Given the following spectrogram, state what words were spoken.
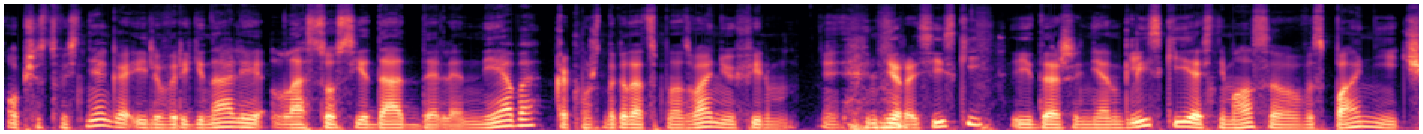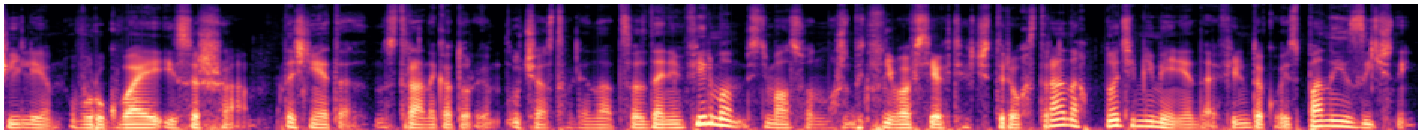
«Общество снега» или в оригинале «La Sociedad de la Nieve». Как можно догадаться по названию, фильм не российский и даже не английский, а снимался в Испании, Чили, в Уругвае и США. Точнее, это страны, которые участвовали над созданием фильма. Снимался он, может быть, не во всех этих четырех странах, но тем не менее, да, фильм такой испаноязычный.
